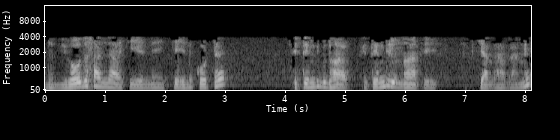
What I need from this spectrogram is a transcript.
දැන් නිරෝධ සංඥා කියන්නේ කියනකොට එතෙන්දි බුදුහා එතෙන්දි උන්වහන්සේ කියන්න හදන්නේ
